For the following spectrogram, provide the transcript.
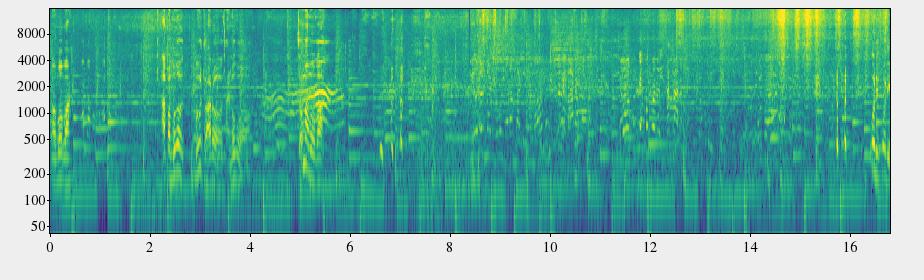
어, 먹어봐. 아빠 먹어. 아빠 먹어. 아빠 먹어, 먹을 줄 알아. 잘 먹어. 좀만 먹어봐. 꼬리, 꼬리.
